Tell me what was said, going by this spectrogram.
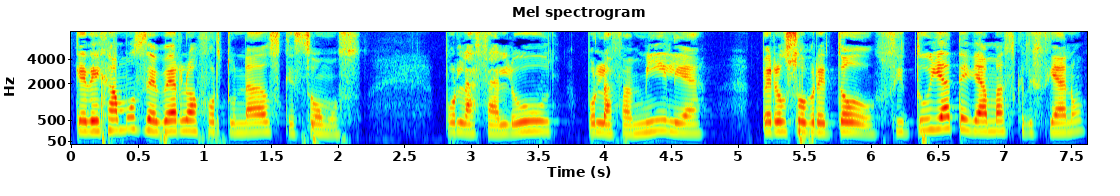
que dejamos de ver lo afortunados que somos por la salud, por la familia, pero sobre todo, si tú ya te llamas cristiano,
